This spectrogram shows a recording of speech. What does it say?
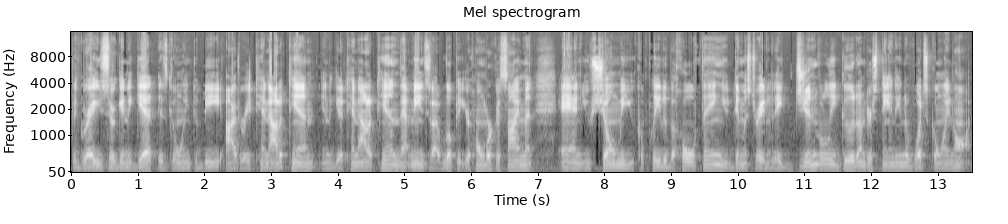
The grades they're going to get is going to be either a 10 out of 10, and to get a 10 out of 10, that means that I've looked at your homework assignment and you've shown me you completed the whole thing, you demonstrated a generally good understanding of what's going on.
